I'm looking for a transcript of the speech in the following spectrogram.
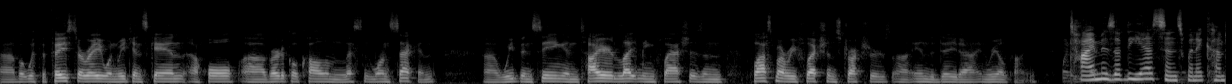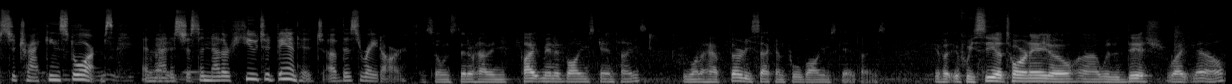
Uh, but with the phased array, when we can scan a whole uh, vertical column in less than one second, uh, we've been seeing entire lightning flashes and plasma reflection structures uh, in the data in real time. Time is of the essence when it comes to tracking storms, and that is just another huge advantage of this radar. So instead of having five minute volume scan times, we want to have 30 second full volume scan times. If, if we see a tornado uh, with a dish right now,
